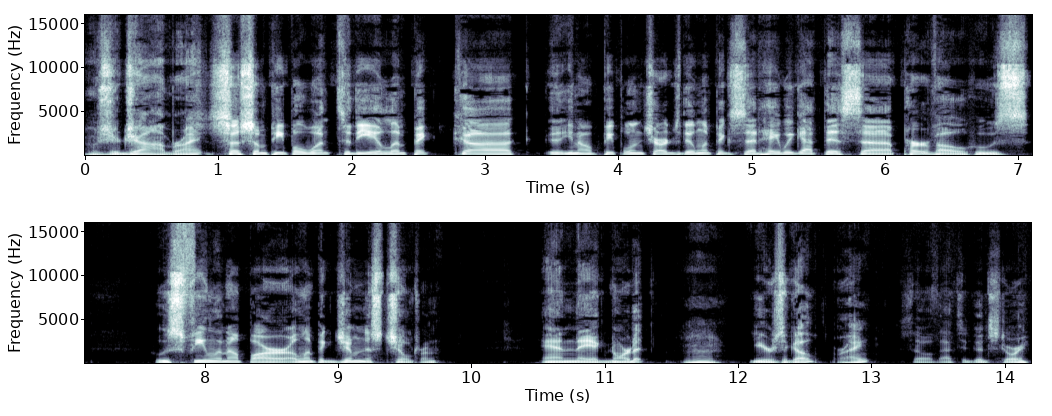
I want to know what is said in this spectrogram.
it was your job, right? so some people went to the Olympic, uh, you know, people in charge of the Olympics said, "Hey, we got this uh, pervo who's who's feeling up our Olympic gymnast children," and they ignored it years ago. Right? So that's a good story.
